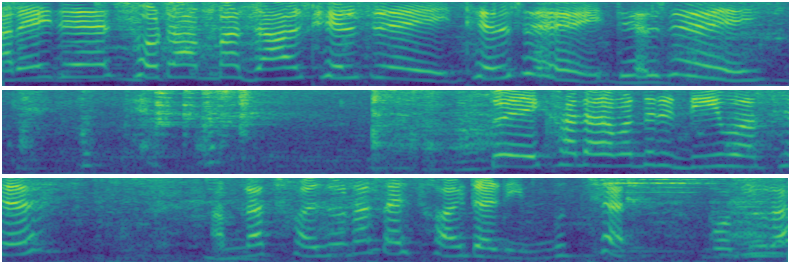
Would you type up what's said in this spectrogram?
আর এই যে ছোট আম্মা জাল ঠেলছে ঠেলছে ঠেলছে। তো এখানে আমাদের ডিম আছে। আমরা ছয়জনা তাই ছয়টা ডিম বুঝছেন? বন্ধুরা।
